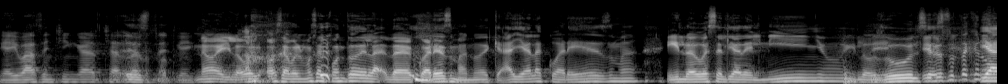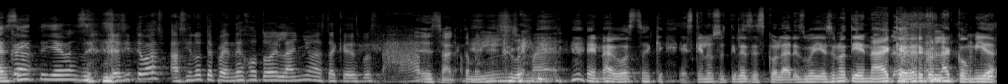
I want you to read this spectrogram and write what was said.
Y ahí vas en chinga a echarle a los Este, hotcakes. No, y luego, o sea, volvemos al punto de la, de la cuaresma, ¿no? De que, ah, llega la cuaresma, y luego es el día del niño, y los Sí. dulces. Y resulta que Y nunca- así te llevas. Y así te vas haciéndote pendejo todo el año hasta que después... Ah, Exactamente. Güey, en agosto, que es que los útiles escolares, güey, eso no tiene nada que ver con la comida.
